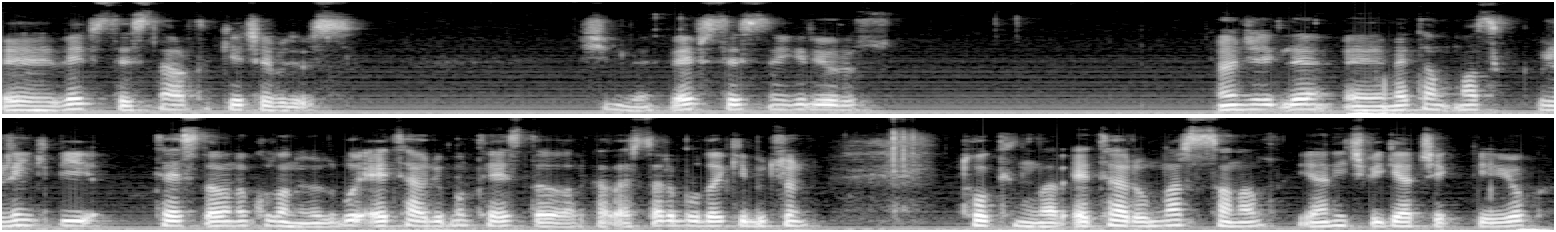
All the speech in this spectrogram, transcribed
e, web sitesine artık geçebiliriz. Şimdi web sitesine giriyoruz. Öncelikle e, MetaMask Ring bir test ağını kullanıyoruz. Bu Ethereum'un test ağı arkadaşlar. Buradaki bütün tokenlar, Ethereum'lar sanal. Yani hiçbir gerçekliği yok.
